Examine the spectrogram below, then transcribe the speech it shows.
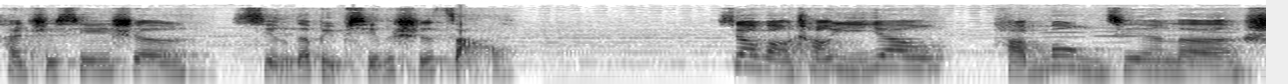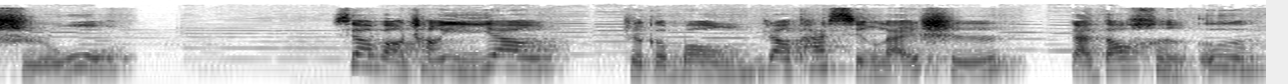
贪吃先生醒得比平时早，像往常一样，他梦见了食物。像往常一样，这个梦让他醒来时感到很饿。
